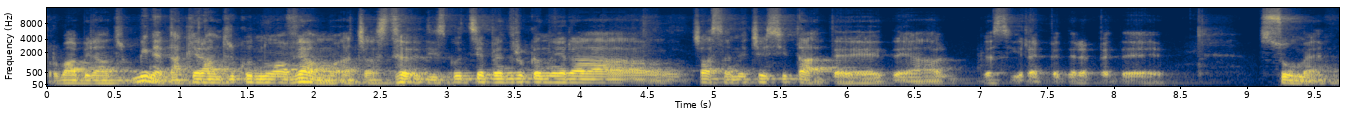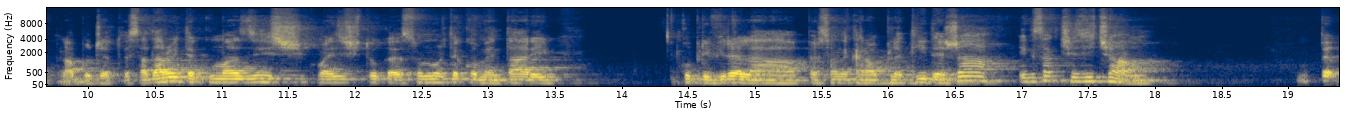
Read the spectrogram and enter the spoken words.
Probabil am trecut. Bine, dacă era în trecut, nu aveam această discuție pentru că nu era această necesitate de a găsi repede, repede sume la bugetul ăsta. Dar uite, cum a zis și cum ai zis și tu, că sunt multe comentarii cu privire la persoane care au plătit deja, exact ce ziceam. Pe,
